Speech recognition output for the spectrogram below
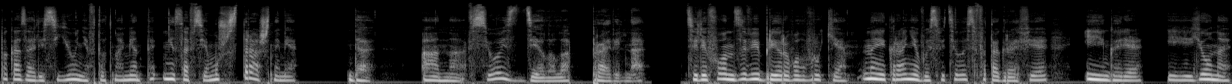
показались Юне в тот момент не совсем уж страшными. Да, она все сделала правильно. Телефон завибрировал в руке. На экране высветилась фотография Игоря, и Юна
